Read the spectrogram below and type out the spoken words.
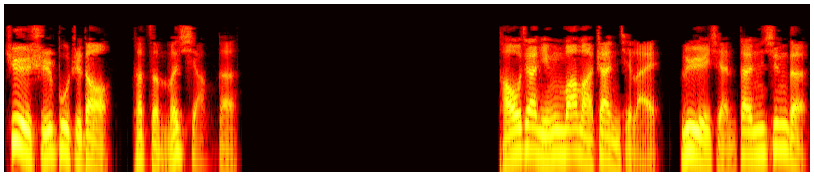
确实不知道他怎么想的。”陶佳宁妈妈站起来，略显担心的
